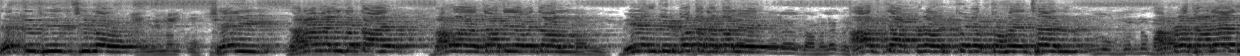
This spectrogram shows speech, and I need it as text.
নেতৃত্ব ছিল, সেই ধারাবাহিকতায় বাংলাদেশ জাতীয় দল, বিএনপির পতাকা দলে আজকে আপনারা ঐক্যবদ্ধ হয়েছেন। আপনারা জানেন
